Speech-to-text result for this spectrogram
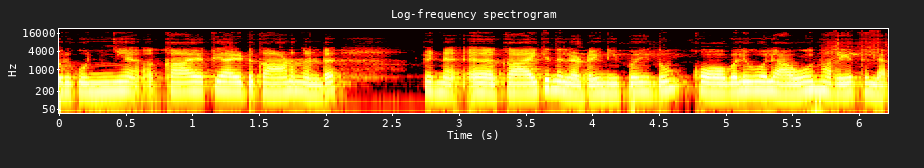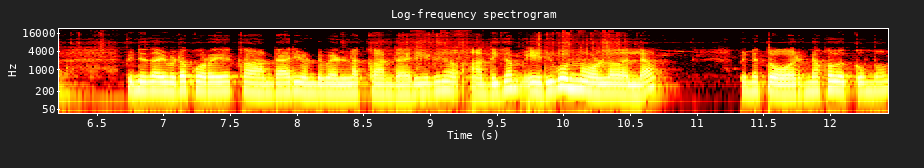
ഒരു കുഞ്ഞ് കായൊക്കെ ആയിട്ട് കാണുന്നുണ്ട്. പിന്നെ കായ്ക്കുന്നില്ല കേട്ടോ. ഇനിയിപ്പോൾ ഇതും കോവൽ പോലെ ആവുമോ അറിയത്തില്ല. പിന്നെ ഇതാ ഇവിടെ കുറേ കാന്താരിയുണ്ട് വെള്ളക്കാന്താരി. ഇതിന് അധികം എരിവൊന്നും ഉള്ളതല്ല. പിന്നെ തോരനൊക്കെ വെക്കുമ്പം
